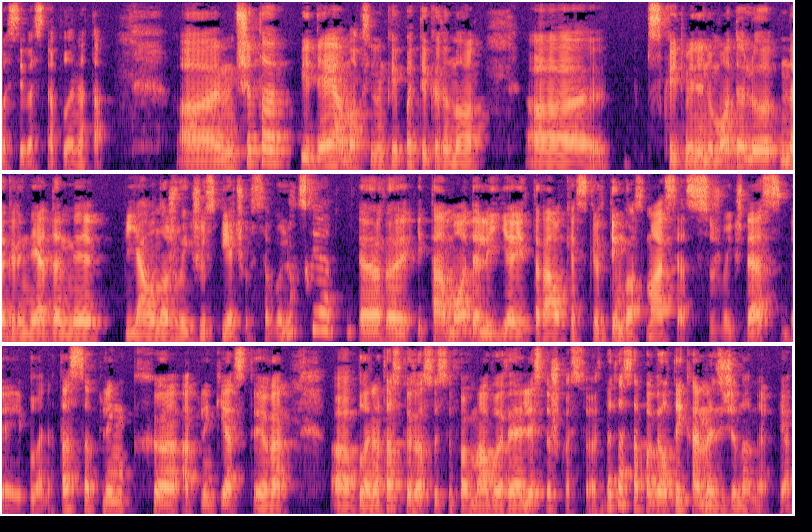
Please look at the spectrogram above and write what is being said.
masyvesnė planeta. E, šitą idėją mokslininkai patikrino skaitmeniniu modeliu, nagrinėdami jauno žvaigždžių spiečiaus evoliuciją ir į tą modelį jie įtraukia skirtingos masės žvaigždės bei planetas aplink, aplink jas, tai yra planetas, kurios susiformavo realistiškose orbitose pagal tai, ką mes žinome apie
